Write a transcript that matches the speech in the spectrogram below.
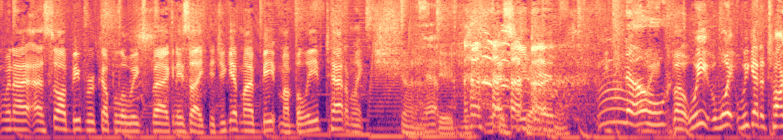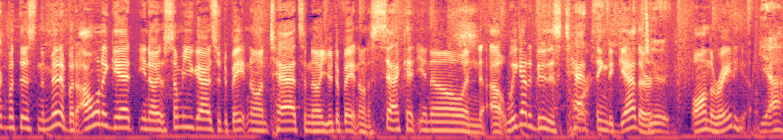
when I, I saw Bieber a couple of weeks back, and he's like, "Did you get my beat my believe tat?" I'm like, "Shut up, Yep. dude." Yes, you did. No. But we we, we got to talk about this in a minute. But I want to get you know some of you guys are debating on tats. I know you're debating on a second. You know, and uh, we got to do this tat thing together Dude. on the radio. Yeah.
